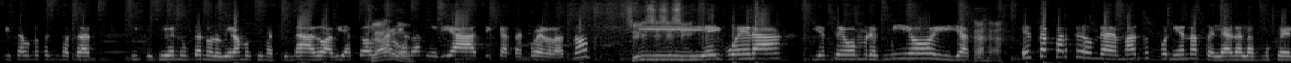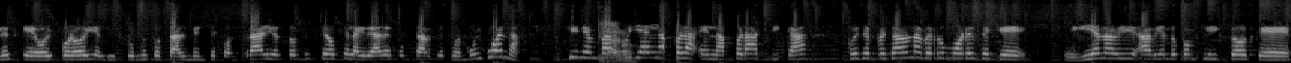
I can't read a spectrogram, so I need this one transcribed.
quizá unos años atrás, inclusive nunca nos lo hubiéramos imaginado, había toda Claro. una guerra mediática, ¿te acuerdas, no? Sí, y, sí, sí, sí. Y hey, güera, y ese hombre es mío, y ya está. Esta parte donde además nos ponían a pelear a las mujeres, que hoy por hoy el discurso es totalmente contrario, entonces creo que la idea de juntarse fue muy buena. Sin embargo, Claro. ya en la, pra- en la práctica, pues empezaron a haber rumores de que seguían habi- habiendo conflictos, que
